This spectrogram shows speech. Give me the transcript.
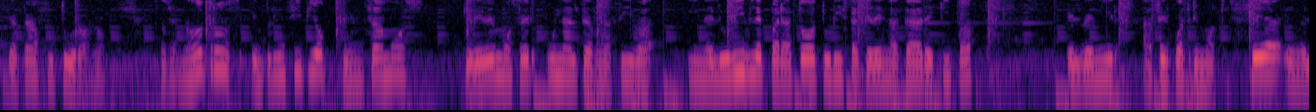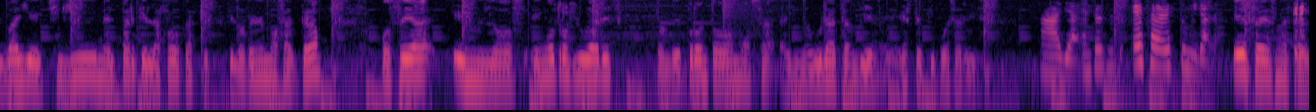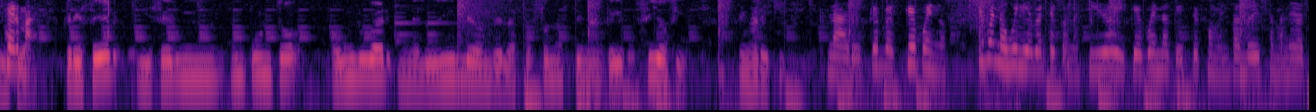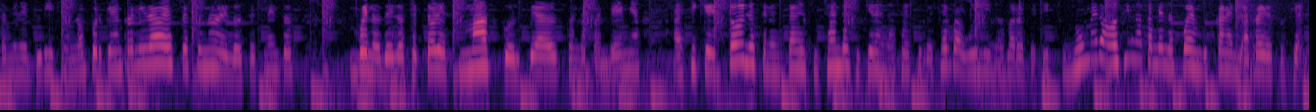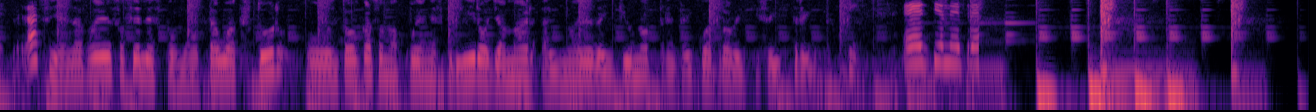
de acá a futuro, ¿no? Entonces, nosotros en principio pensamos que debemos ser una alternativa ineludible para todo turista que venga acá a Arequipa el venir a hacer cuatrimotos, sea en el Valle de Chilí, en el Parque de las Rocas, que, que lo tenemos acá, o sea en, los, en otros lugares donde pronto vamos a, a inaugurar también este tipo de servicio. Ah, ya. Entonces, esa es tu mirada. Esa es nuestra Crecer visión. más. Crecer y ser un, un punto o un lugar ineludible donde las personas tengan que ir sí o sí en Arequipa. Claro, qué, bu- qué bueno, qué bueno Willy haberte conocido y qué bueno que estés fomentando de esta manera también el turismo, ¿no? Porque en realidad este es uno de los segmentos, bueno, de los sectores más golpeados con la pandemia, así que todos los que nos están escuchando, si quieren hacer su reserva, Willy nos va a repetir su número o si no también nos pueden buscar en las redes sociales, ¿verdad? Sí, en las redes sociales como Tawax Tour o en todo caso nos pueden escribir o llamar al 921 34 26 30. Sí, él tiene tres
